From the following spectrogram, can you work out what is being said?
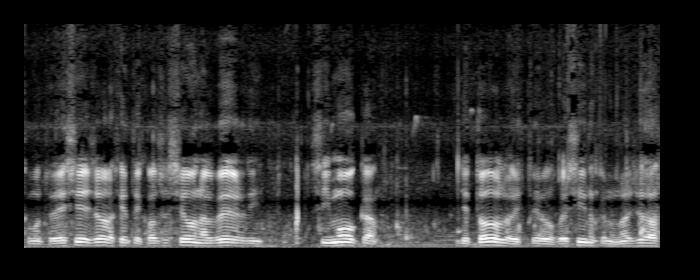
Como te decía yo, la gente de Concesión, Alberdi, Simoca, de todos los, este, los vecinos que nos han ayudado.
